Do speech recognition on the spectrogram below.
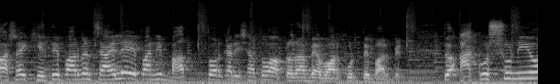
বাসায় খেতে পারবেন, চাইলে এই পানি ভাত তরকারির সাথেও আপনারা ব্যবহার করতে পারবেন। তো আকর্ষণীয়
